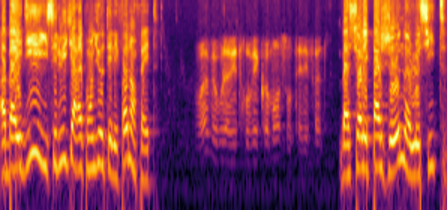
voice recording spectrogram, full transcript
Ah bah il dit, c'est lui qui a répondu au téléphone en fait. Ouais, mais vous l'avez trouvé comment, son téléphone? Bah sur les pages jaunes, le site,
